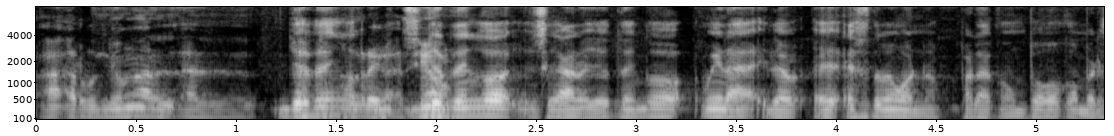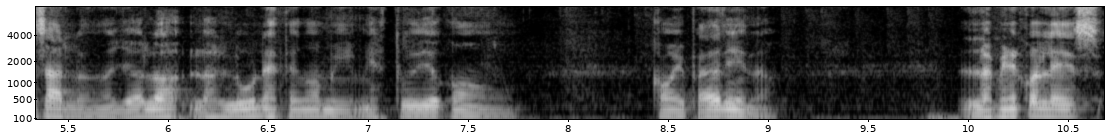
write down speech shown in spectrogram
a reunión al, al yo a tengo. Yo tengo, claro, yo tengo, mira, eso también bueno, para un poco conversarlo, ¿no? Yo los, los lunes tengo mi, mi, estudio con, con mi padrino. Los miércoles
